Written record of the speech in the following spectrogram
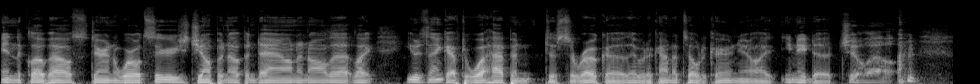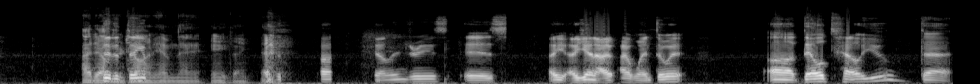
in the clubhouse during the World Series jumping up and down and all that. Like you would think after what happened to Soroka, they would have kind of told Acuna like, "You need to chill out." I doubt Did you're telling him that anything. ACL injuries is again I, I went through it. Uh, they'll tell you that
